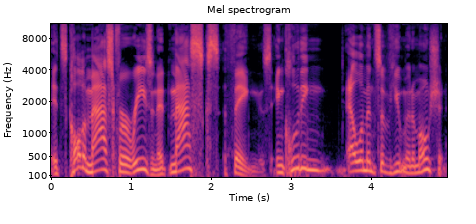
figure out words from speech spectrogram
It's called a mask for a reason. It masks things, including elements of human emotion.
